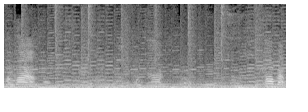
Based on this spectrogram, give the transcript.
เพราะว่ารสชาติชอบแบบ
